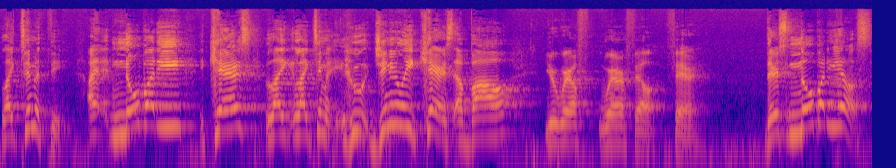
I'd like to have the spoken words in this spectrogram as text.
like Timothy. I, nobody cares like, like Timothy, who genuinely cares about your welfare. There's nobody else.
